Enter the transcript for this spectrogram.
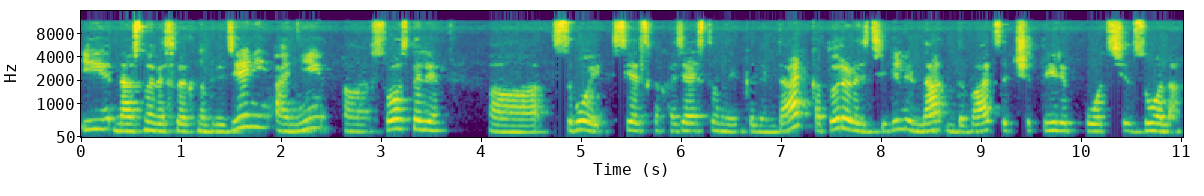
И на основе своих наблюдений они а, создали а, свой сельскохозяйственный календарь, который разделили на 24 подсезона,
